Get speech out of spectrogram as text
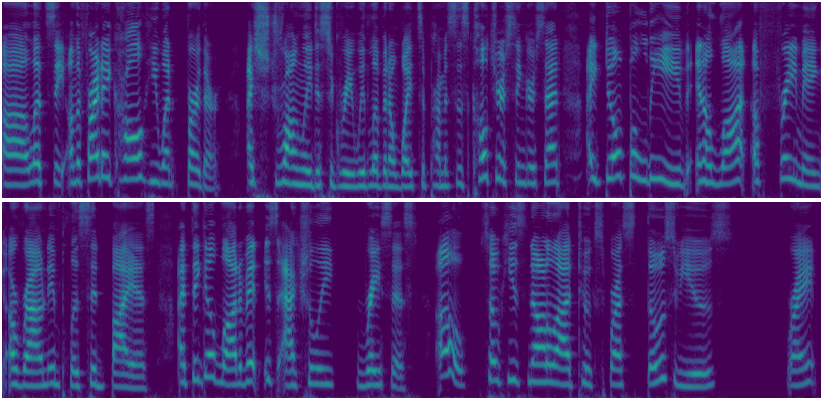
Uh, let's see. On the Friday call, he went further. I strongly disagree. We live in a white supremacist culture, Singer said. I don't believe in a lot of framing around implicit bias. I think a lot of it is actually racist. Oh, so he's not allowed to express those views, right?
